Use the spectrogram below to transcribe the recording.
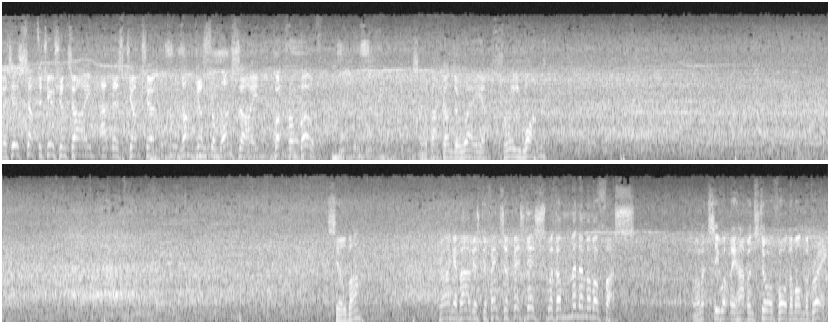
And it is substitution time at this juncture, not just from one side, but from both. So back underway at 3-1. Silva. Going about his defensive business with a minimum of fuss. Well, let's see what they have in store for them on the break.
